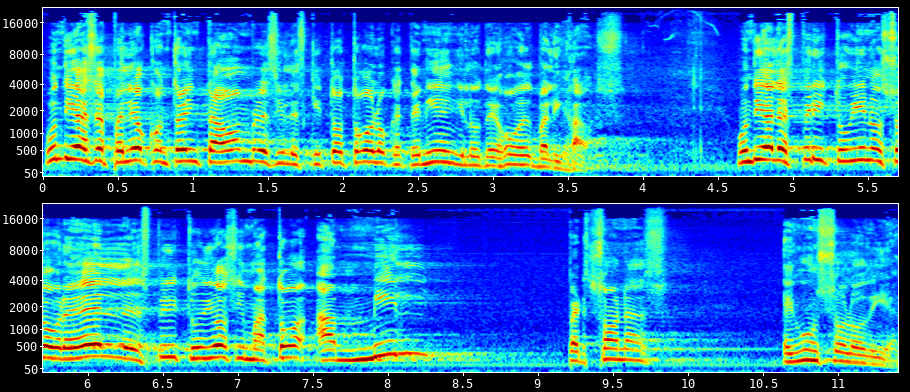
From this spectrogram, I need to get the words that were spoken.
Un día se peleó con 30 hombres y les quitó todo lo que tenían y los dejó desvalijados. Un día el Espíritu vino sobre él, el Espíritu Dios, y mató a mil personas en un solo día.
